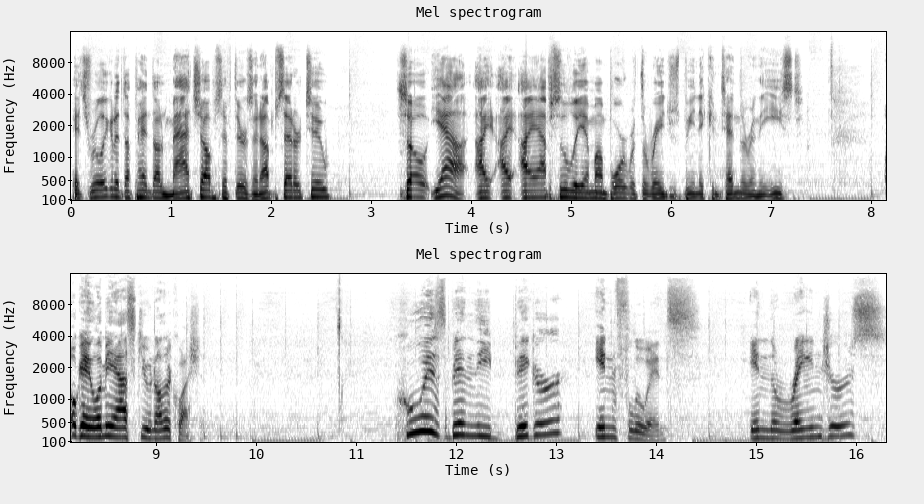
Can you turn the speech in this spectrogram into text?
It's really going to depend on matchups if there's an upset or two. So yeah, I, I, I absolutely am on board with the Rangers being a contender in the East. Okay, let me ask you another question. Who has been the bigger influence in the Rangers'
